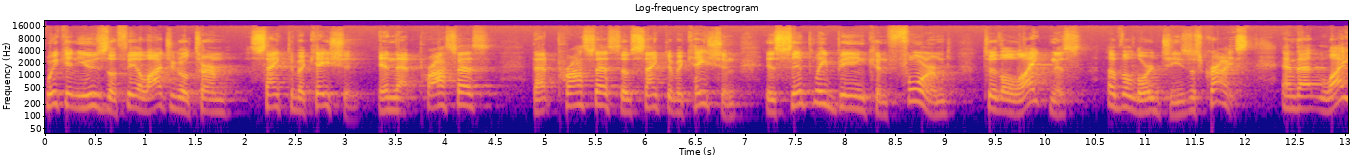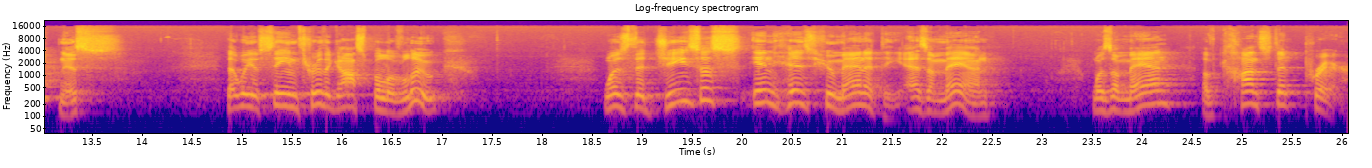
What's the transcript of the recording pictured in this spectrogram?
We can use the theological term sanctification. In that process, that process of sanctification is simply being conformed to the likeness of the Lord Jesus Christ. And that likeness that we have seen through the Gospel of Luke was that Jesus, in his humanity as a man, was a man of constant prayer.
